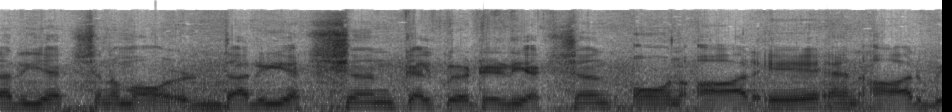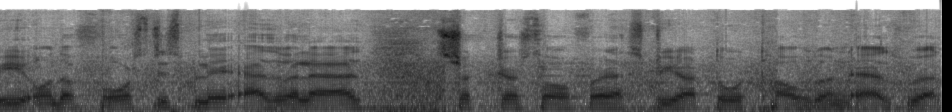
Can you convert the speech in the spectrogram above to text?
the reaction amount the reaction calculated reaction on RA and RB on the force display as well as structure software STR 2000 as well.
